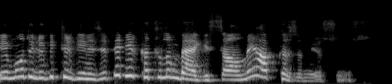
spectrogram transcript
ve modülü bitirdiğinizde de bir katılım belgesi almaya hak kazanıyorsunuz.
